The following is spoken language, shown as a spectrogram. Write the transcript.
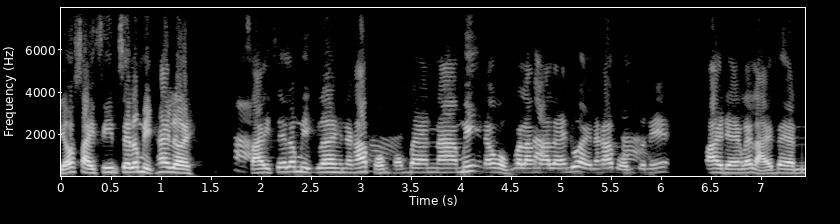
เดี๋ยวใส่ฟิล์มเซรามิกให้เลย ค่ะ ใส่เซรามิกเลยนะครับผมค่ะของแบรนด์นามินะครับผมกำลังมาแรงด้วยนะครับผมค่ะ ตัวนี้ป้ายแดงหลาย ๆ แบรนด์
